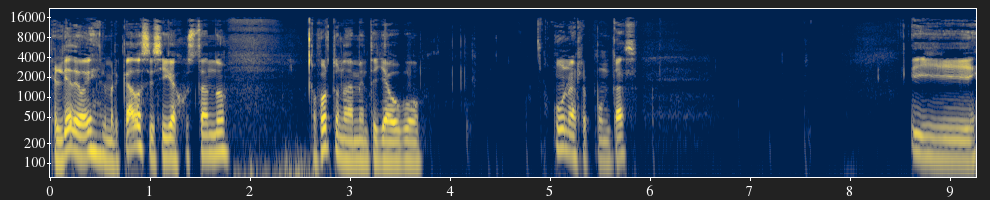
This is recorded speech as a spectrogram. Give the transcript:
El día de hoy el mercado se sigue ajustando. Afortunadamente ya hubo unas repuntas y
